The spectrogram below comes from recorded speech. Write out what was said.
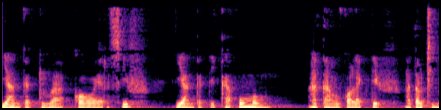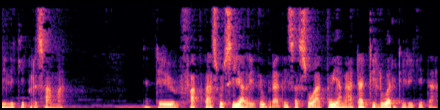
yang kedua koersif, yang ketiga umum atau kolektif atau dimiliki bersama. Jadi fakta sosial itu berarti sesuatu yang ada di luar diri kita.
